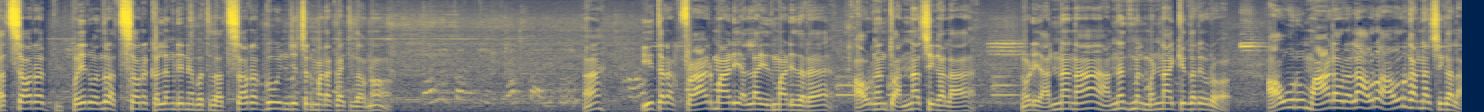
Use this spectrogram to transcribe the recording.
ಹತ್ತು ಸಾವಿರ ಪೈರು ಅಂದ್ರೆ ಹತ್ತು ಸಾವಿರ ಕಲ್ಲಂಗಡಿನೇ ಬರ್ತದೆ. ಹತ್ತು ಸಾವಿರಕ್ಕೂ ಇಂಜೆಕ್ಷನ್ ಮಾಡೋಕ್ಕಾಯ್ತದ ಅವನು? ಹಾಂ ಈ ಥರ ಫ್ರಾಡ್ ಮಾಡಿ ಎಲ್ಲ ಇದು ಮಾಡಿದ್ದಾರೆ ಅವ್ರಿಗಂತೂ ಅನ್ನ ಸಿಗಲ್ಲ. ನೋಡಿ ಅನ್ನನ ಅನ್ನದ ಮೇಲೆ ಮಣ್ಣು ಹಾಕಿದ್ದಾರೆ ಇವರು. ಅವರು ಮಾಡೋರಲ್ಲ ಅವರು ಅವ್ರಿಗೆ ಅನ್ನ ಸಿಗಲ್ಲ.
